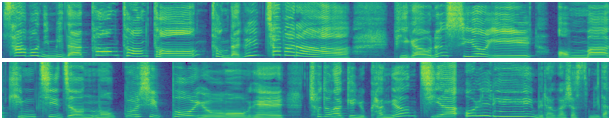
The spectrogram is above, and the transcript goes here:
4번입니다. 텅텅텅, 통닭을 잡아라. 비가 오는 수요일, 엄마 김치전 먹고 싶어요. 네. 초등학교 6학년 지아 올림이라고 하셨습니다.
